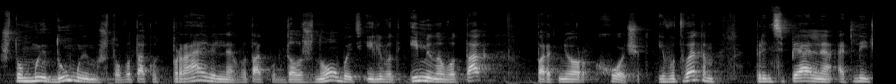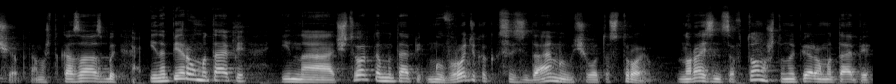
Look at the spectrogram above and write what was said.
что мы думаем, что вот так вот правильно, вот так вот должно быть, или вот именно вот так партнер хочет. И вот в этом принципиальное отличие, потому что, казалось бы, и на первом этапе, и на четвертом этапе мы вроде как созидаем и чего-то строим. Но разница в том, что на первом этапе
